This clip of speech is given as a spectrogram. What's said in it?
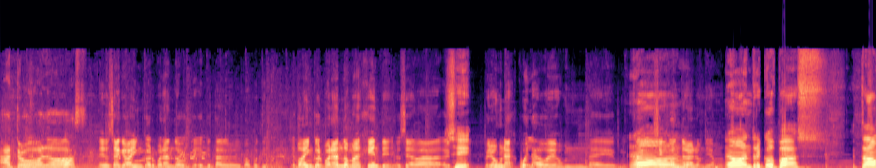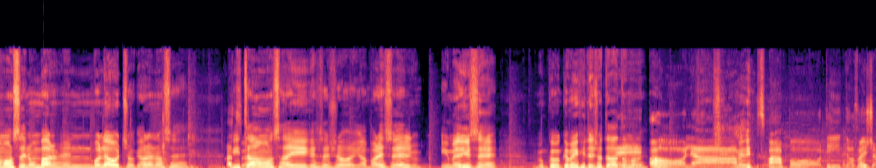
a todos? Eh, o sea que va incorporando. ¿Qué, qué tal, papotito? Va incorporando más gente. O sea, va. eh, Sí. ¿Pero es una escuela o es un. eh, No, se encontraron, digamos? No, entre copas. Estábamos en un bar, en Bola 8, que ahora no sé. Y estábamos ahí, qué sé yo, y aparece él y me dice. ¿Qué, qué me dijiste? Yo estaba tomando. Eh, hola, Papotito, soy yo.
